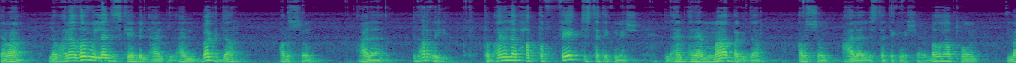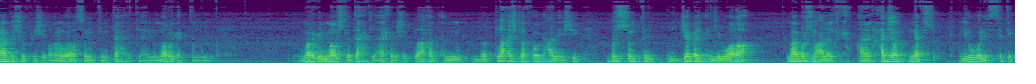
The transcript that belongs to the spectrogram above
تمام. لو أنا أضوي ال Landscape الآن الآن بقدر أرسم على الأرضية. طب أنا لو حطفيت Static Mesh الآن أنا ما بقدر أرسم على ال Static Mesh. يعني بضغط هون ما بشوف شيء طبعا هو رسم يمكن تحت لأنه مرقت مرق الماوس لتحت لآخر شيء تلاحظ انه بطلعش لفوق على شيء برسم في الجبل اللي وراه ما برسم على على الحجر نفسه اللي هو ال Static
